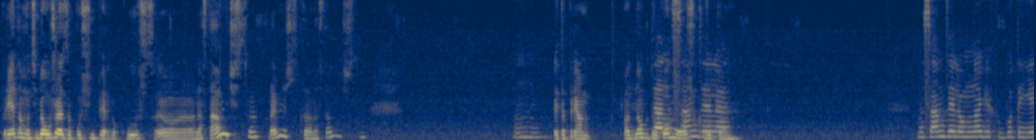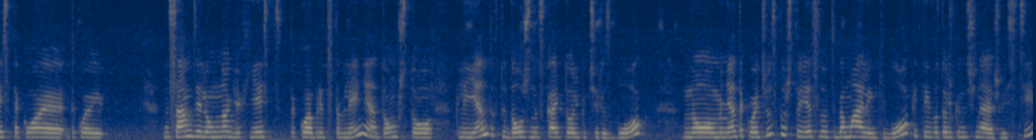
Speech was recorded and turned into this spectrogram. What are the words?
при этом у тебя уже запущен первый курс э, наставничества, правильно же сказала, наставничество? Угу. Это прям одно к другому да, очень деле... круто. На самом деле у многих как будто есть такое, такой на самом деле у многих есть такое представление о том, что клиентов ты должен искать только через блог, но у меня такое чувство, что если у тебя маленький блог, и ты его только начинаешь вести,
